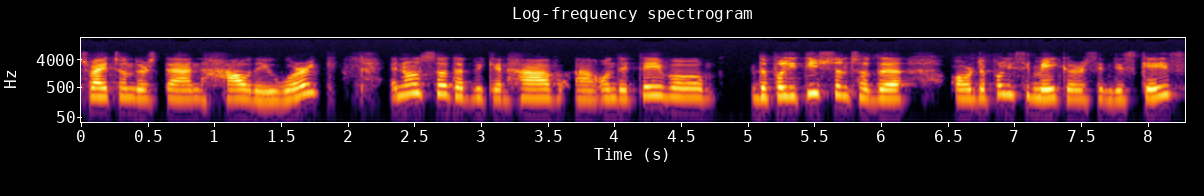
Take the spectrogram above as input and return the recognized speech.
try to understand how they work, and also that we can have uh, on the table the politicians or the or the policymakers in this case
